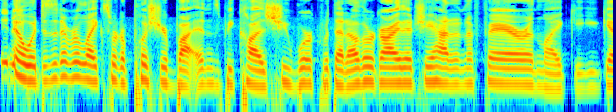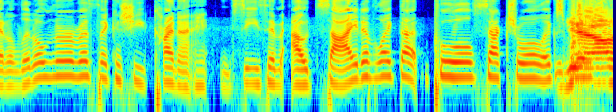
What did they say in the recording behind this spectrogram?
you know it? Does it ever like sort of push your buttons because she worked with that other guy that she had an affair and like you get a little nervous because she kind of sees him outside of like that pool sexual experience. Yeah,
